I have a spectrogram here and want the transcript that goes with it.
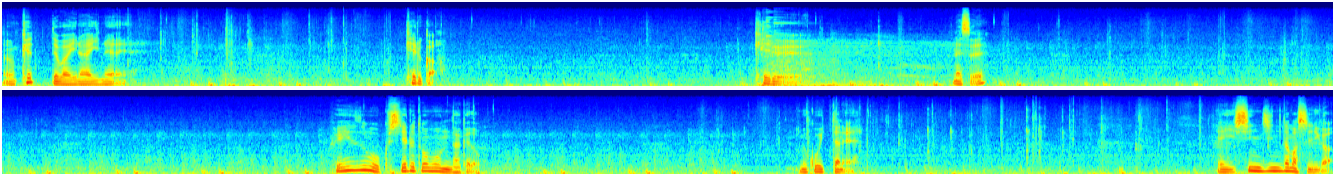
うん蹴ってはいないね。蹴るか。蹴る。ナイスフェーズウォークしてると思うんだけど。向こう行ったね。えい新人魂が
